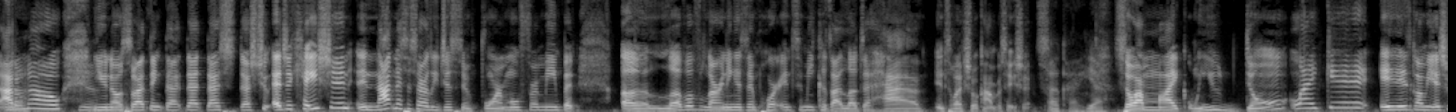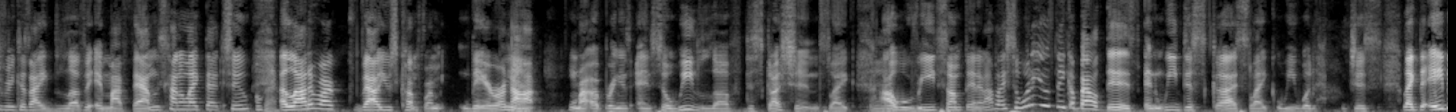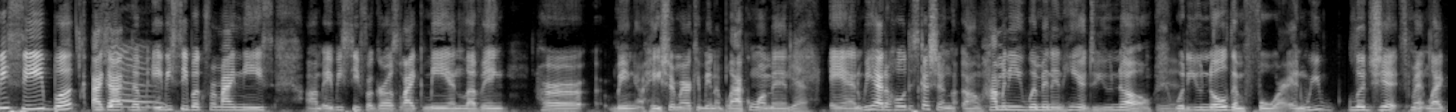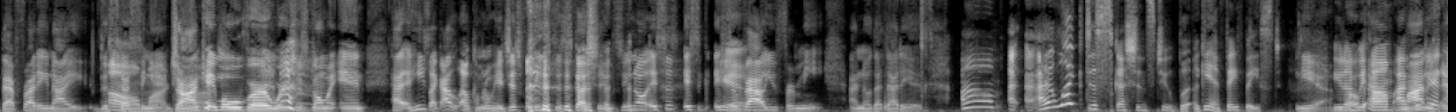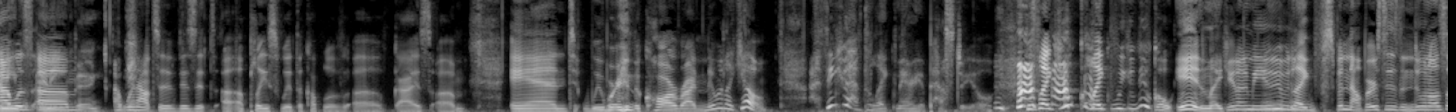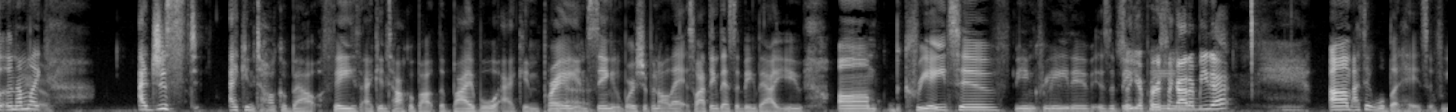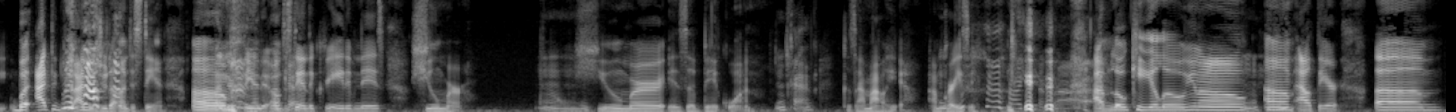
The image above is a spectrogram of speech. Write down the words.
I don't know. You know, so I think that that that's that's true. Education and not necessarily just informal for me, but a love of learning is important to me because I love to have intellectual conversations. Okay. Yeah. So I'm like, when you don't like it, it is gonna be an issue for me because I love it, and my family's kind of like that too. Okay. A lot of our values come from there or not. Our upbringings, and so we love discussions. Like Yeah. I will read something, and I'm like, "So, what do you think about this?" And we discuss. Like we would just like the ABC book. I got the ABC book for my niece. Um, ABC for girls like me, and loving her being a Haitian American, being a black woman, Yeah. and we had a whole discussion. Um, how many women in here do you know? Yeah. What do you know them for? And we legit spent like that Friday night discussing Oh it. John gosh. came over. We're just going in, and he's like, "I love coming over here just for these discussions." you know, it's just it's it's Yeah. a value for me. I know that that is. Um, I, I like discussions too, but again, faith based. Yeah, You know what I mean? Okay. Um, I Mine forget, I was, um, anything. I went out to visit a, a place with a couple of uh, guys, um, and we were in the car ride, And they were like, "Yo, I think you have to like marry a pastor, yo, because like you like we, you go in, like you know what I mean, you Mhm. like spitting out verses and doing all this, and I'm like, I just I can talk about faith, I can talk about the Bible, I can pray Yeah. and sing and worship and all that. So I think that's a big value. Um, creative, being creative is a big. so your person got to be that. Um, I think we'll butt heads if we, but I think I need you to understand. Um, Understand it, okay. understand the creativeness, humor. Mm, Humor is a big one okay, because I'm out here. I'm crazy. I cannot. I'm low key a little, you know, Mhm. um, out there. Um,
